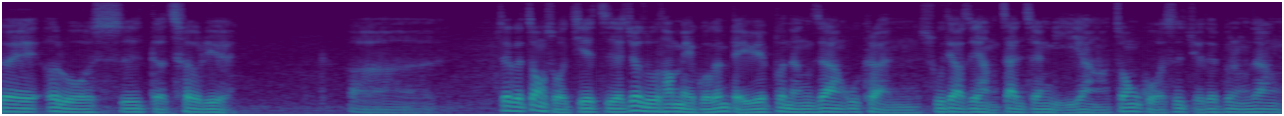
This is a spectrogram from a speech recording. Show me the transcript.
对俄罗斯的策略，呃，这个众所皆知，就如同美国跟北约不能让乌克兰输掉这场战争一样，中国是绝对不能让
